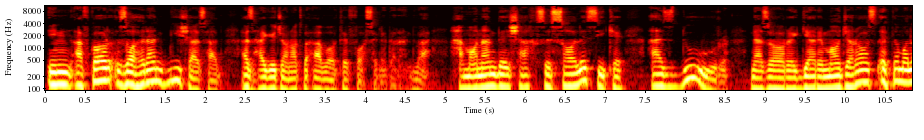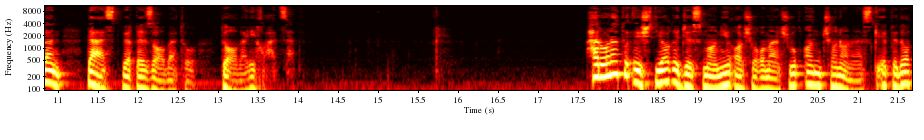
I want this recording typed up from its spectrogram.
این افکار ظاهرا بیش از حد از هیجانات و عواطف فاصله دارند و همانند شخص سالسی که از دور. نظارگر ماجراست. احتمالا دست به قضاوت و داوری خواهد زد. حرارت و اشتیاق جسمانی عاشق و معشوق آنچنان است که ابتدا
